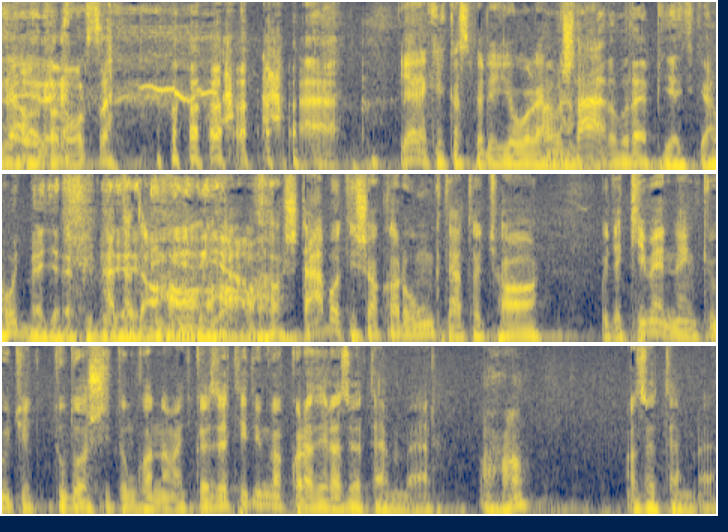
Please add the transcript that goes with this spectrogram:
helyre. ország. Gyerekek, az pedig jó lenne. Na most három repjegy. Hogy megy repülője Hát, tehát, hát, ha, ha, ha stábot is akarunk, tehát hogyha ugye kimennénk úgy, hogy tudósítunk onnan, vagy közvetítünk, akkor azért az öt ember. Aha. Az öt ember.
